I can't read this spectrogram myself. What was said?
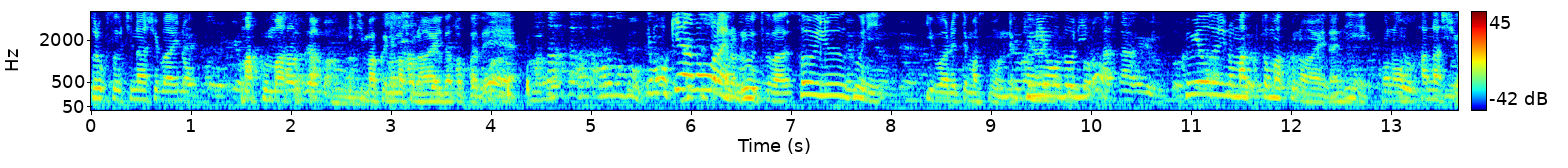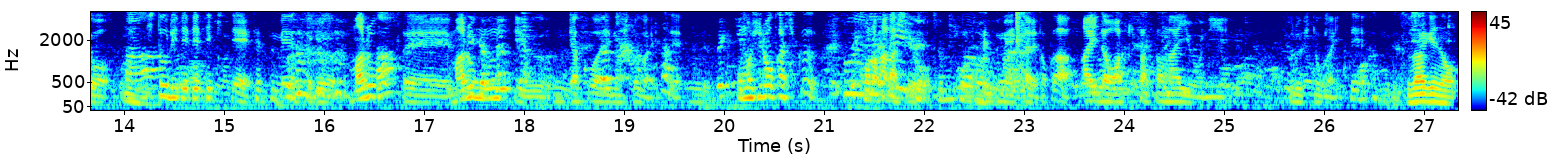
それこそうちな芝居の幕間とか一幕二幕の間とかで。でも沖縄のお笑いのルーツはそういうふうに言われてますもんね。組踊りの組踊りの幕と幕の間にこの話を一人で出てきて説明する丸、えー、丸文っていう役割の人がいて面白おかしくこの話を説明したりとか間を空けさせないようにする人がいて。つなぎの。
